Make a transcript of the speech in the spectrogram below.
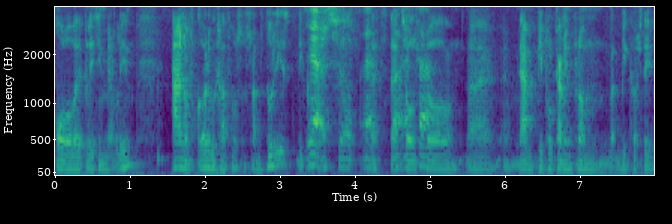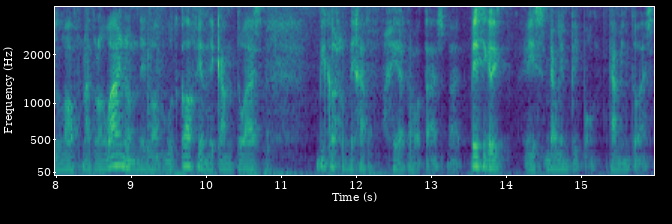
all over the place in Berlin, and of course we have also some tourists because Yeah, sure. That's that's also uh, people coming from because they love natural wine and they love good coffee and they come to us because of they have heard about us. But basically, it's, it's Berlin people coming to us.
